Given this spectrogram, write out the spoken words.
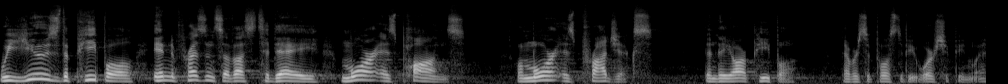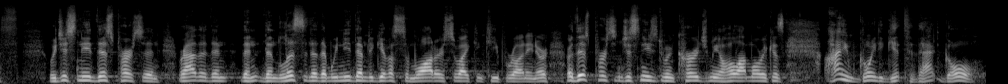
we use the people in the presence of us today more as pawns or more as projects than they are people that we're supposed to be worshiping with. We just need this person rather than, than, than listen to them. We need them to give us some water so I can keep running. Or, or this person just needs to encourage me a whole lot more because I am going to get to that goal.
